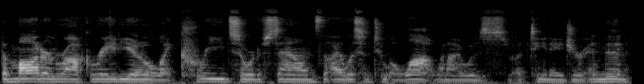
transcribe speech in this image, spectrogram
the modern rock radio, like Creed sort of sounds that I listened to a lot when I was a teenager, and then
